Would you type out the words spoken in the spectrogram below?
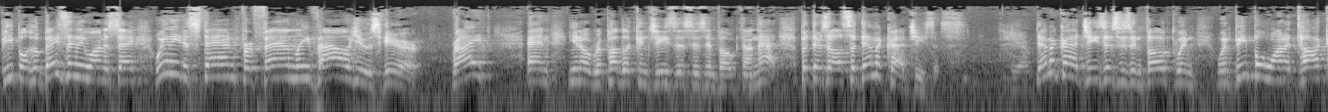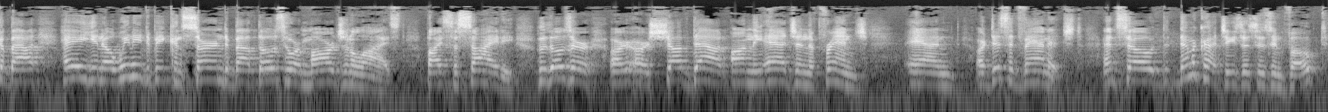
people who basically want to say, we need to stand for family values here right? And, you know, Republican Jesus is invoked on that. But there's also Democrat Jesus. Yeah. Democrat Jesus is invoked when, when people want to talk about, hey, you know, we need to be concerned about those who are marginalized by society, who those are, are, are shoved out on the edge and the fringe and are disadvantaged. And so Democrat Jesus is invoked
